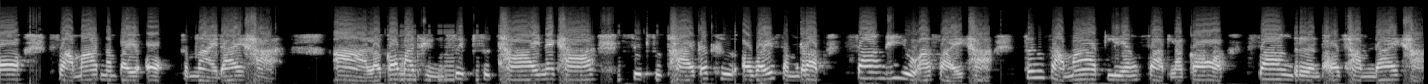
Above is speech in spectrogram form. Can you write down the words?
ก็สามารถนำไปออกจำหน่ายได้ค่ะอ่าแล้วก็มาถึง10สุดท้ายนะคะ10สุดท้ายก็คือเอาไว้สำหรับสร้างที่อยู่อาศัยค่ะ ซึ่งสามารถเลี้ยงสัตว์แล้วก็สร้างเรือนเพาะชำได้ค่ะ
